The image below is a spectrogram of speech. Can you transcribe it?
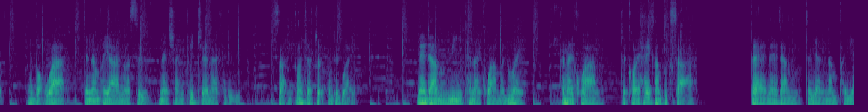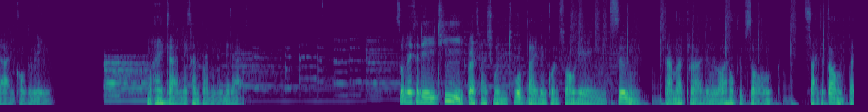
ธ และบอกว่าจะนำพยานมาสืบในชั้นพิจารณาคดี ศาลก็จะจดบันทึกไว้ นายดำมีทนายความมาด้วย ทนายความจะคอยให้คำปรึกษา แต่นายดำจะยังนำพยานของตัวเอง มาให้การในขั้นตอนนี้ไม่ได้ ส่วนในคดีที่ประชาชนทั่วไปเป็นคนฟ้องเอง ซึ่งตามมาตรา 162 ศาลจะต้องไต่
